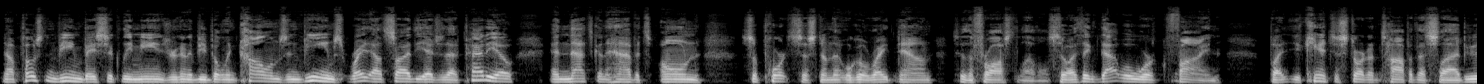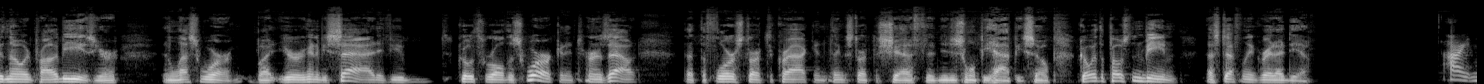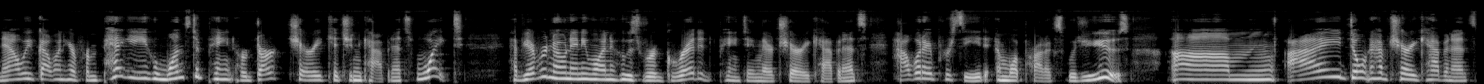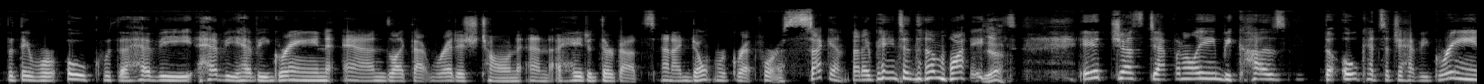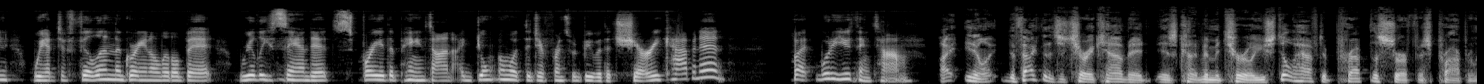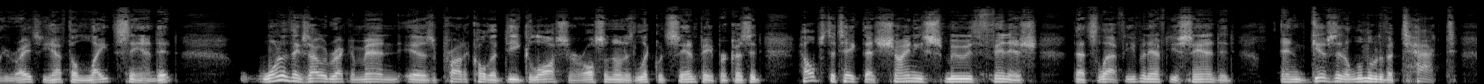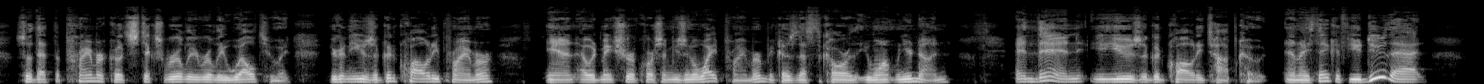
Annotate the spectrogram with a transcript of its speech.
Now, post and beam basically means you're going to be building columns and beams right outside the edge of that patio, and that's going to have its own support system that will go right down to the frost level. So I think that will work fine, but you can't just start on top of that slab, even though it'd probably be easier and less work. But you're going to be sad if you go through all this work and it turns out that the floors start to crack and things start to shift and you just won't be happy. So go with the post and beam. That's definitely a great idea. All right, now we've got one here from Peggy who wants to paint her dark cherry kitchen cabinets white. Have you ever known anyone who's regretted painting their cherry cabinets? How would I proceed and what products would you use? Um, I don't have cherry cabinets, but they were oak with a heavy, heavy, heavy grain and like that reddish tone. And I hated their guts. And I don't regret for a second that I painted them white. Yeah. It just definitely because the oak had such a heavy grain, we had to fill in the grain a little bit, really sand it, spray the paint on. I don't know what the difference would be with a cherry cabinet, but what do you think, Tom? I, you know, the fact that it's a cherry cabinet is kind of immaterial. You still have to prep the surface properly, right? So you have to light sand it. One of the things I would recommend is a product called a deglosser, also known as liquid sandpaper, because it helps to take that shiny, smooth finish that's left, even after you sand it, and gives it a little bit of a tact so that the primer coat sticks really, really well to it. You're going to use a good quality primer. And I would make sure, of course, I'm using a white primer because that's the color that you want when you're done. And then you use a good quality top coat. And I think if you do that,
